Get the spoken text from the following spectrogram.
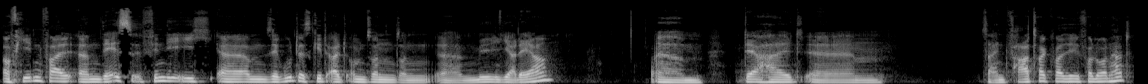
Auf jeden Fall, ähm, der ist, finde ich, ähm, sehr gut. Es geht halt um so einen, so einen äh, Milliardär, ähm, der halt ähm, seinen Vater quasi verloren hat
